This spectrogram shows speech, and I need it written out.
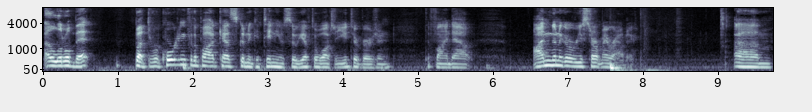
a little bit, but the recording for the podcast is going to continue, so you have to watch a YouTube version to find out. I'm going to go restart my router. Um,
